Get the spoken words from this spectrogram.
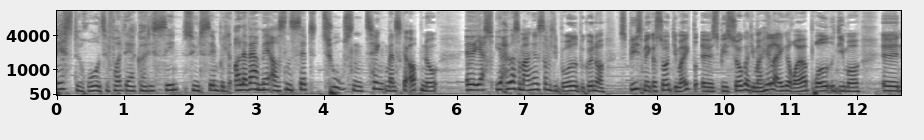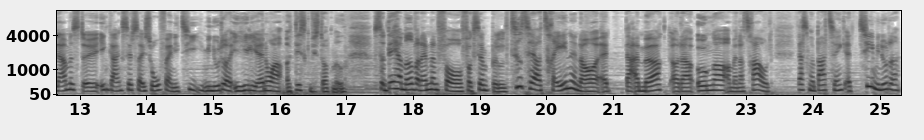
bedste råd til folk, det er at gøre det sindssygt simpelt. Og lad være med at sådan sætte tusind ting, man skal opnå. Øh, jeg, jeg hører så mange, så vil de både begynde at spise mega sundt, de må ikke øh, spise sukker, de må heller ikke røre brød, de må øh, nærmest øh, ikke engang sætte sig i sofaen i 10 minutter i hele januar, og det skal vi stoppe med. Så det her med, hvordan man får for eksempel tid til at træne, når at der er mørkt, og der er unger, og man er travlt, der skal man bare tænke, at 10 minutter,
